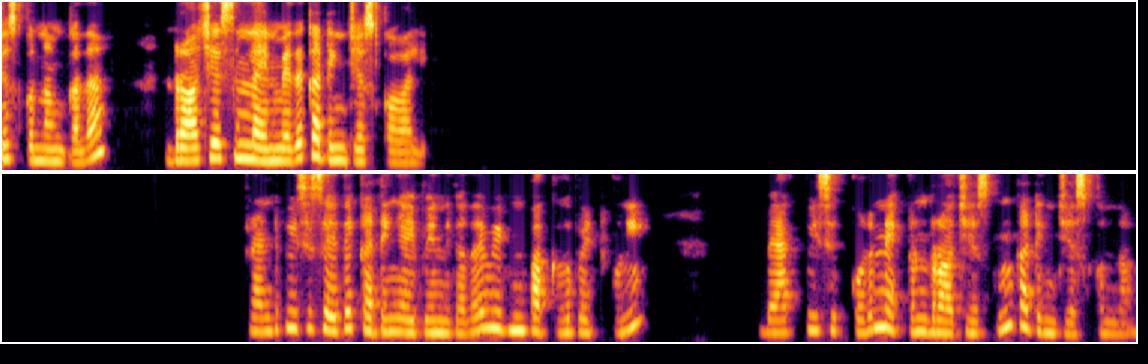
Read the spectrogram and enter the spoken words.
చేసుకున్నాం కదా డ్రా చేసిన లైన్ మీద కటింగ్ చేసుకోవాలి. ఫ్రంట్ పీసెస్ అయితే కటింగ్ అయిపోయింది కదా వీటిని పక్కకు పెట్టుకుని బ్యాక్ పీస్కి కూడా నెక్ను డ్రా చేసుకుని కటింగ్ చేసుకుందాం.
